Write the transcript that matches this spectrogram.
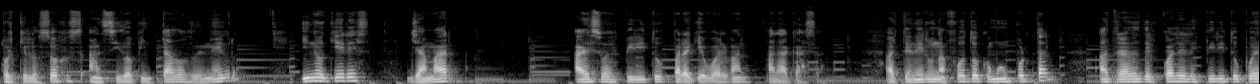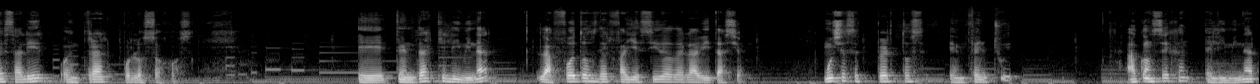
porque los ojos han sido pintados de negro y no quieres llamar a esos espíritus para que vuelvan a la casa. Al tener una foto como un portal a través del cual el espíritu puede salir o entrar por los ojos. Eh, tendrás que eliminar las fotos del fallecido de la habitación. Muchos expertos en Feng Shui aconsejan eliminar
